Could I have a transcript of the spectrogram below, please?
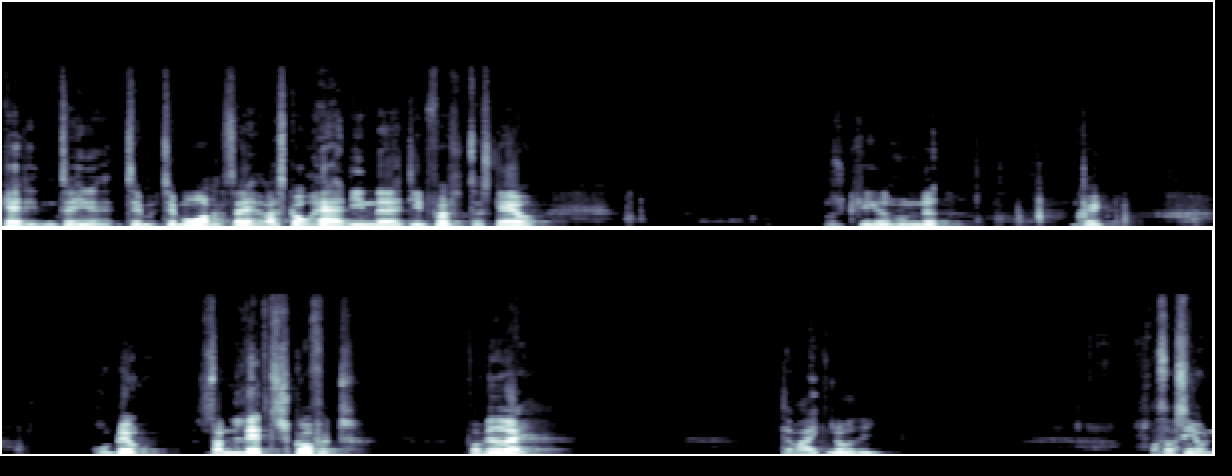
gav de den til, hende, til, til moren og sagde, værsgo, her er din, øh, din fødselsdagsgave. Og så kiggede hun ned. Okay. Hun blev sådan lidt skuffet, for ved hvad? Der var ikke noget i. Og så siger hun,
